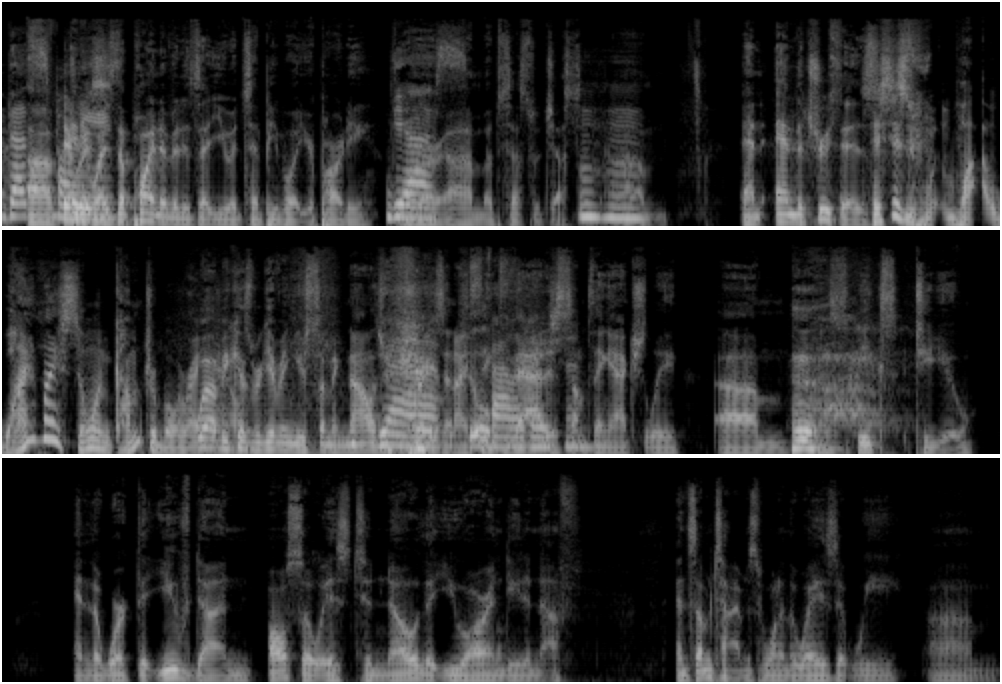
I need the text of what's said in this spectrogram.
That's Um, funny. anyways, the point of it is that you had said people at your party Yes. were um, obsessed with Justin. Mhm. Um, and and the truth is, This is why, why am I so uncomfortable right well, now? Well, because we're giving you some acknowledgement Yeah, praise, and I think that is something actually um, speaks to you. And the work that you've done also is to know that you are indeed enough. And sometimes one of the ways that we um,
